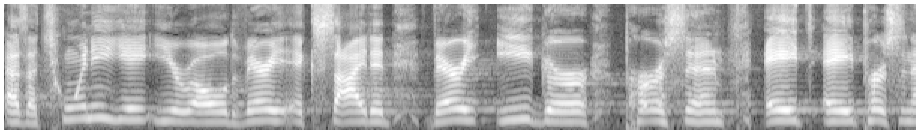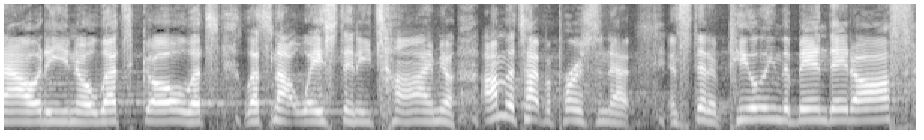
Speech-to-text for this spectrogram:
as a 28 year old, very excited excited, very eager person, A, A personality, you know, let's go, let's, let's not waste any time. You know, I'm the type of person that instead of peeling the band-aid off,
